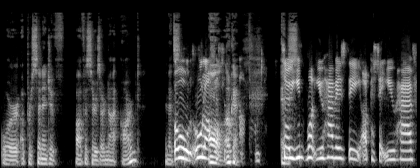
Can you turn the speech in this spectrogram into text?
or a percentage of officers are not armed, and that's all all officers. All, okay. So you what you have is the opposite. You have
